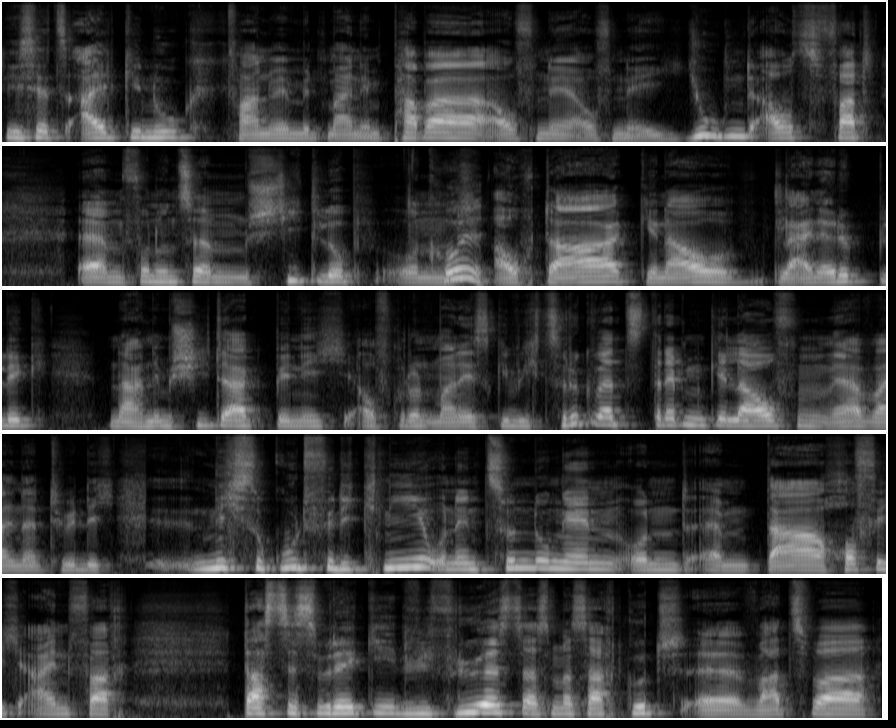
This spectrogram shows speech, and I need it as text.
Die ist jetzt alt genug. Fahren wir mit meinem Papa auf eine, auf eine Jugendausfahrt ähm, von unserem Skiclub. Und cool. auch da, genau, kleiner Rückblick. Nach einem Skitag bin ich aufgrund meines Gewichts Rückwärtstreppen gelaufen, ja, weil natürlich nicht so gut für die Knie und Entzündungen. Und ähm, da hoffe ich einfach, dass das wieder geht wie früher ist, dass man sagt, gut, äh, war zwar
